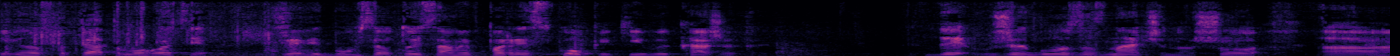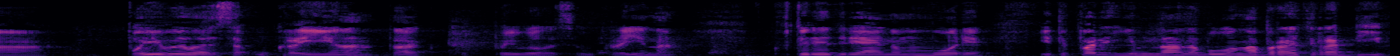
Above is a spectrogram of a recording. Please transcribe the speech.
95-му році вже відбувся той самий перескок, який ви кажете де вже було зазначено, що а, появилася Україна, так? Появилася Україна в територіальному морі, і тепер їм треба було набрати рабів.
